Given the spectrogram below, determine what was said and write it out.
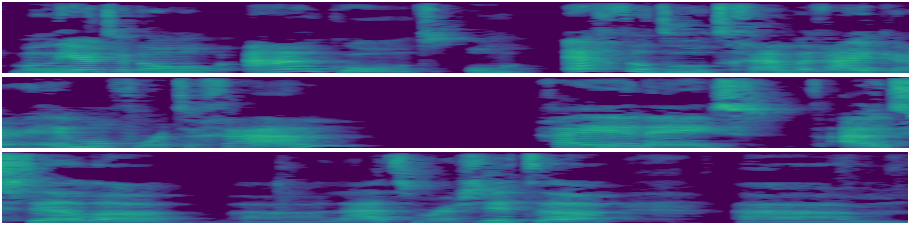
wanneer het er dan op aankomt om echt dat doel te gaan bereiken en er helemaal voor te gaan, ga je ineens het uitstellen, uh, laat het maar zitten. Ehm,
